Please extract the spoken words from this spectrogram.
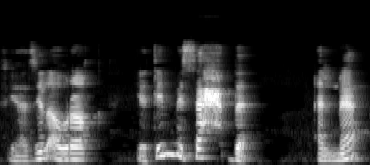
في هذه الأوراق يتم سحب الماء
